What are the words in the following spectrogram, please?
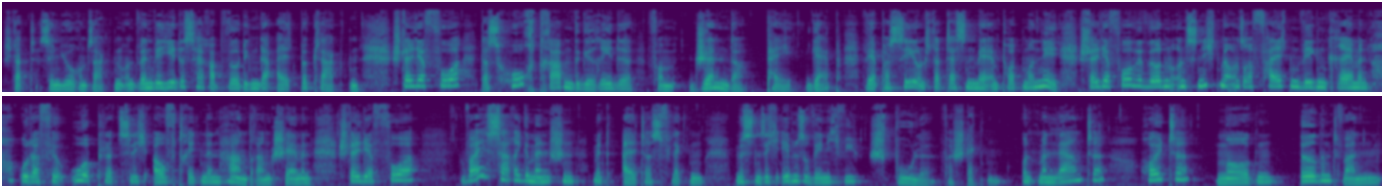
statt Senioren sagten, und wenn wir jedes herabwürdigende Alt beklagten. Stell dir vor, das hochtrabende Gerede vom Gender Pay Gap wäre passé und stattdessen mehr im Portemonnaie. Stell dir vor, wir würden uns nicht mehr unserer Falten wegen grämen oder für urplötzlich auftretenden Harndrang schämen. Stell dir vor, weißhaarige Menschen mit Altersflecken müssten sich ebenso wenig wie Spule verstecken. Und man lernte heute, morgen, irgendwann,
